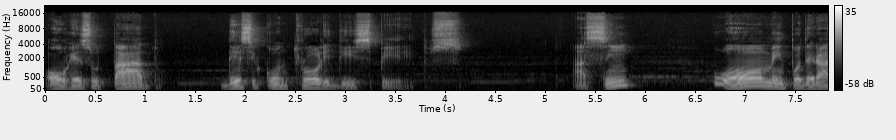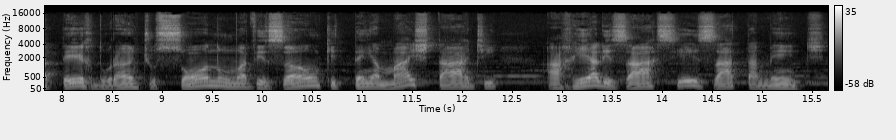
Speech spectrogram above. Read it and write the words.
ou resultado desse controle de espíritos. Assim, o homem poderá ter durante o sono uma visão que tenha mais tarde a realizar-se exatamente,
